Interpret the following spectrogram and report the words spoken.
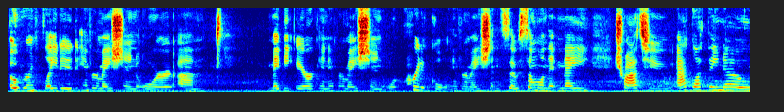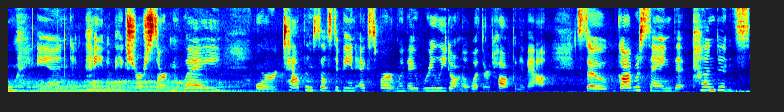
overinflated information or um, maybe arrogant information or critical information. So someone that may try to act like they know and paint a picture a certain way or tout themselves to be an expert when they really don't know what they're talking about. So God was saying that pundits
